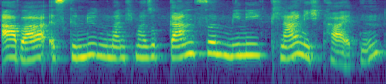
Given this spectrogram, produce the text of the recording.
aber es genügen manchmal so ganze Mini-Kleinigkeiten,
